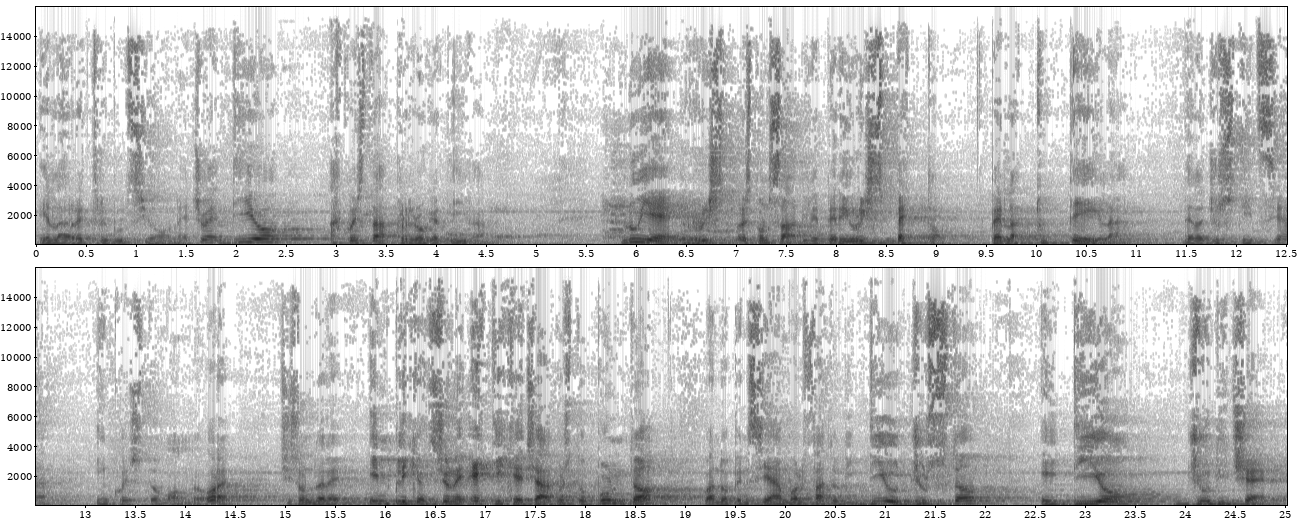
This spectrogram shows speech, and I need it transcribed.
e la retribuzione, cioè Dio ha questa prerogativa. Lui è ris- responsabile per il rispetto per la tutela della giustizia in questo mondo. Ora, ci sono delle implicazioni etiche già a questo punto, quando pensiamo al fatto di Dio giusto e Dio giudice.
